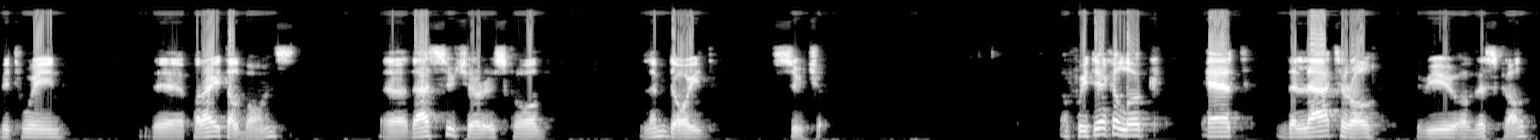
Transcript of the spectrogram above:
between the parietal bones. Uh, that suture is called lambdoid suture. If we take a look at the lateral view of the skull,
